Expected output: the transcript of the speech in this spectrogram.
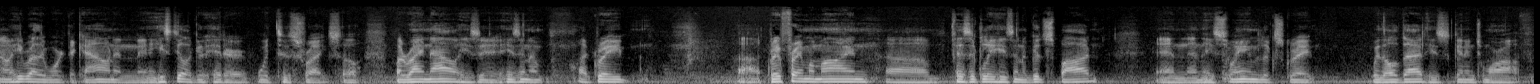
know, he'd rather work the count, and, and he's still a good hitter with two strikes. So, but right now he's a, he's in a, a great uh, great frame of mind. Uh, physically, he's in a good spot and, and his swing looks great. With all that, he's getting two more off.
